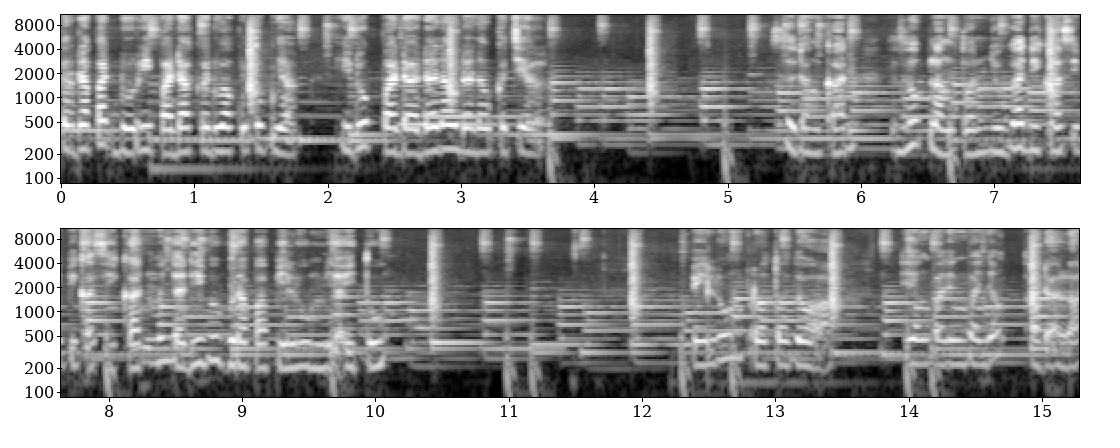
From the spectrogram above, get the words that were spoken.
Terdapat duri pada kedua kutubnya, hidup pada danau-danau kecil. Sedangkan zooplankton juga diklasifikasikan menjadi beberapa filum yaitu filum protozoa. Yang paling banyak adalah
